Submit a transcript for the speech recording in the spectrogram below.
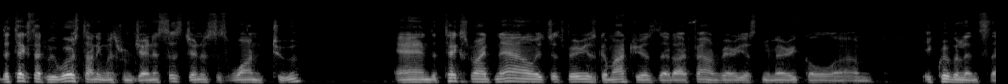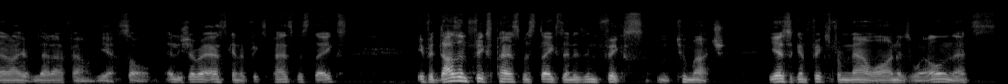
the text that we were studying was from Genesis, Genesis 1 2. And the text right now is just various gematrias that I found, various numerical um, equivalents that I that I found. Yeah. So Elisheva asked, can it fix past mistakes? If it doesn't fix past mistakes, then it didn't fix too much. Yes, it can fix from now on as well, and that's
